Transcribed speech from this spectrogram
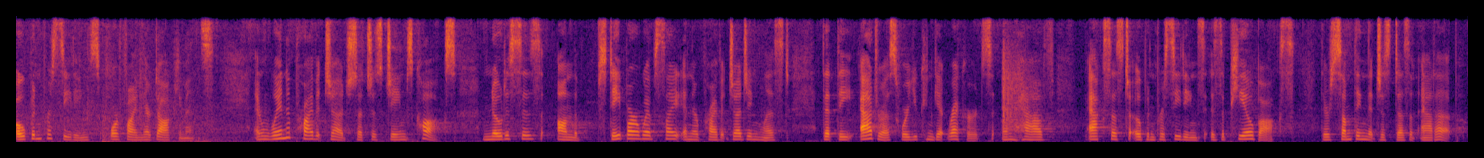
open proceedings or find their documents. And when a private judge, such as James Cox, notices on the State Bar website and their private judging list that the address where you can get records and have access to open proceedings is a P.O. box, there's something that just doesn't add up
